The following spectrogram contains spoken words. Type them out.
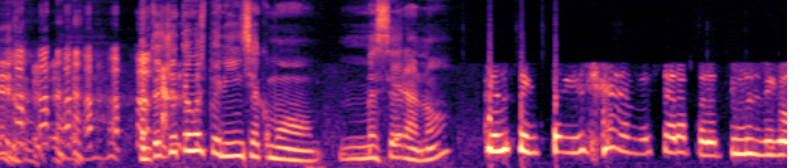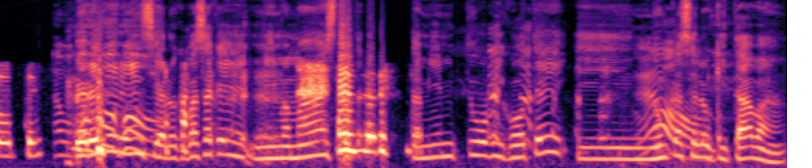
Entonces yo tengo experiencia como mesera, ¿no? Tienes experiencia de mesera, pero tienes bigote. Pero es herencia, lo que pasa que mi mamá este, también tuvo bigote y nunca se lo quitaba.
